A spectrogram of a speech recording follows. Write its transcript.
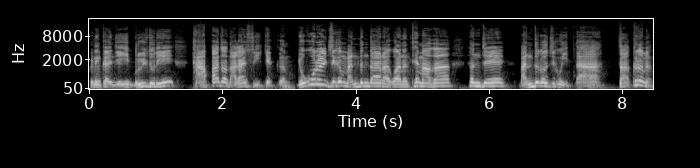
그러니까 이제 이 물들이 다 빠져나갈 수 있게끔 요거를 지금 만든다라고 하는 테마가 현재 만들어지고 있다. 자, 그러면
